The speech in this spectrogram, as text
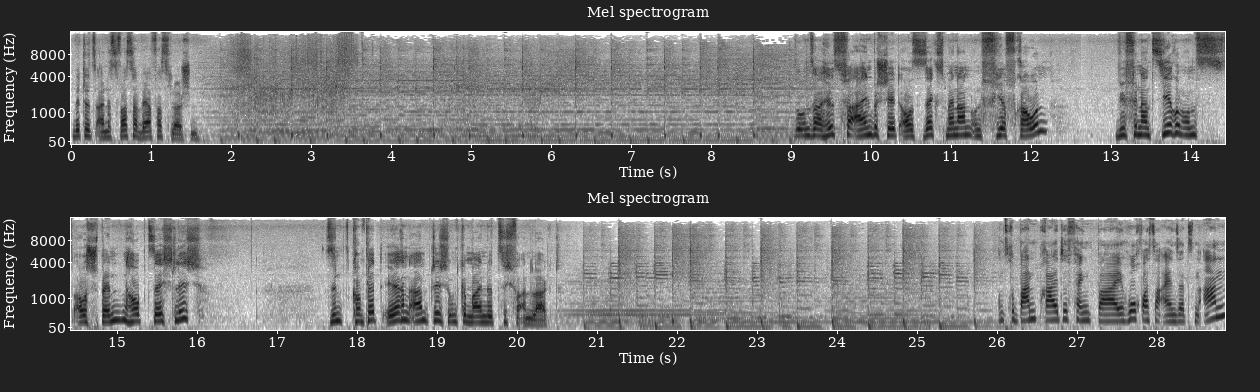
mittels eines Wasserwerfers löschen. So, unser Hilfsverein besteht aus sechs Männern und vier Frauen. Wir finanzieren uns aus Spenden hauptsächlich, sind komplett ehrenamtlich und gemeinnützig veranlagt. Unsere Bandbreite fängt bei Hochwassereinsätzen an,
